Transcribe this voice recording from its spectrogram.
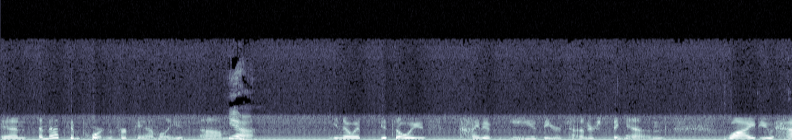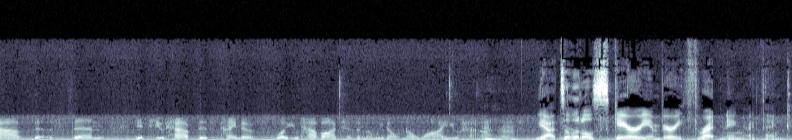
and and that's important for families. Um, Yeah. you know, it's it's always kind of easier to understand why do you have this than if you have this kind of well, you have autism and we don't know why you have it. hmm Yeah, it's a little scary and very threatening, I think.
